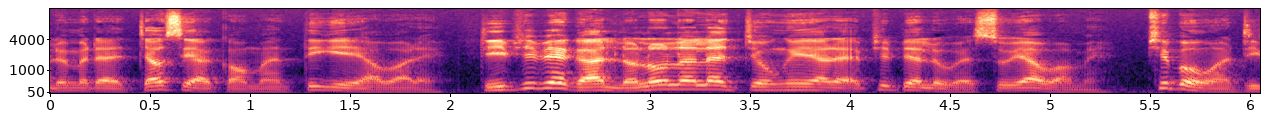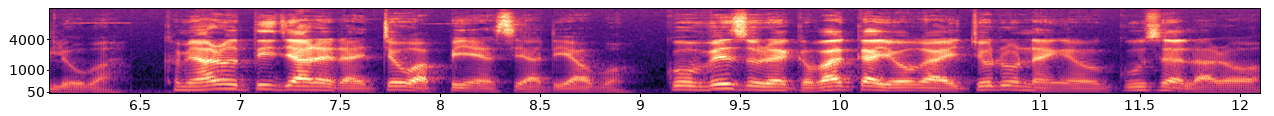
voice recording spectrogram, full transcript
လွတ်မတဲ့ကြောက်စရာကောင်းမှန်သိခဲ့ရပါတယ်ဒီဖြစ်ပျက်ကလောလောလတ်လတ်ကြုံခဲ့ရတဲ့အဖြစ်ပျက်လို့ပဲဆိုရပါမယ်ဖြစ်ပုံကဒီလိုပါခင်ဗျားတို့သိကြတဲ့အတိုင်းကျုပ်ကပြင်ဆရာတယောက်ပေါ့ကိုဗစ်ဆိုတဲ့ကမ္ဘာကပ်ရောဂါကြီးကျုပ်တို့နိုင်ငံကိုကူးစက်လာတော့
